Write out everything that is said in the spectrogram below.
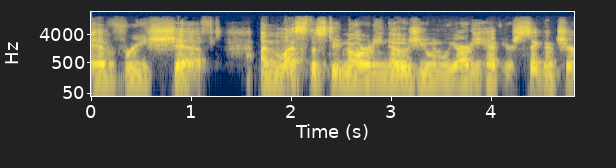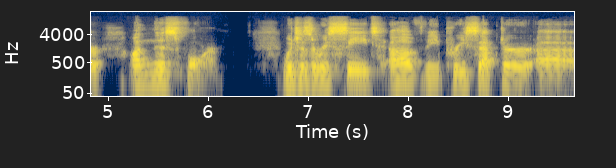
every shift unless the student already knows you and we already have your signature on this form, which is a receipt of the preceptor uh,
